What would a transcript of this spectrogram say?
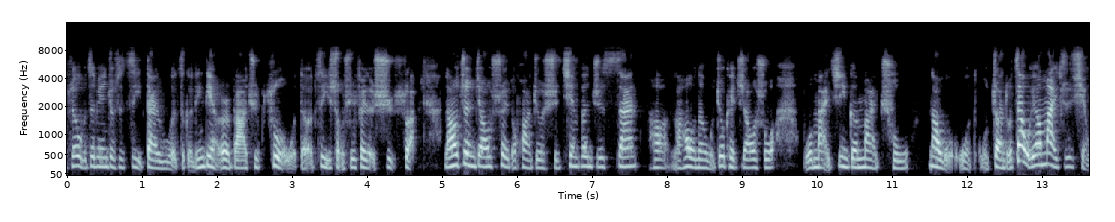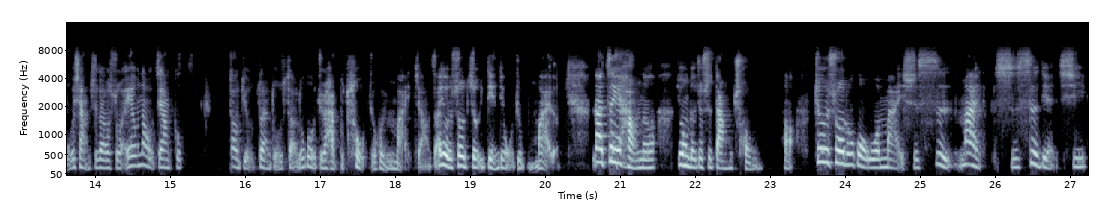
所以我这边就是自己带入了这个零点二八去做我的自己手续费的试算，然后正交税的话就是千分之三哈，然后呢我就可以知道说我买进跟卖出，那我我我赚多，在我要卖之前，我想知道说，哎呦，那我这样够到底有赚多少？如果我觉得还不错，我就会卖这样子，啊，有时候只有一点点我就不卖了。那这一行呢，用的就是当冲，好，就是说如果我买十四卖十四点七，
